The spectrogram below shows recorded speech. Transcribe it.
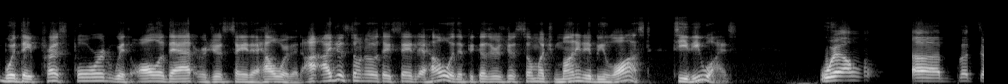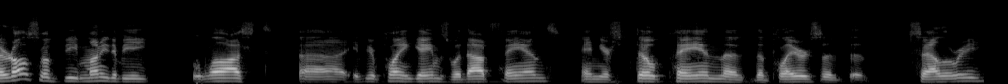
Would they press forward with all of that or just say the hell with it? I, I just don't know what they say the hell with it because there's just so much money to be lost TV wise. Well, uh, but there'd also be money to be lost uh, if you're playing games without fans and you're still paying the, the players the, the salary.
